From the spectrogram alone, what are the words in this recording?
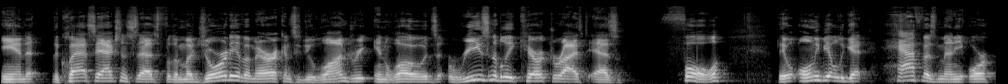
And the class action says for the majority of Americans who do laundry in loads reasonably characterized as full, they will only be able to get half as many or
